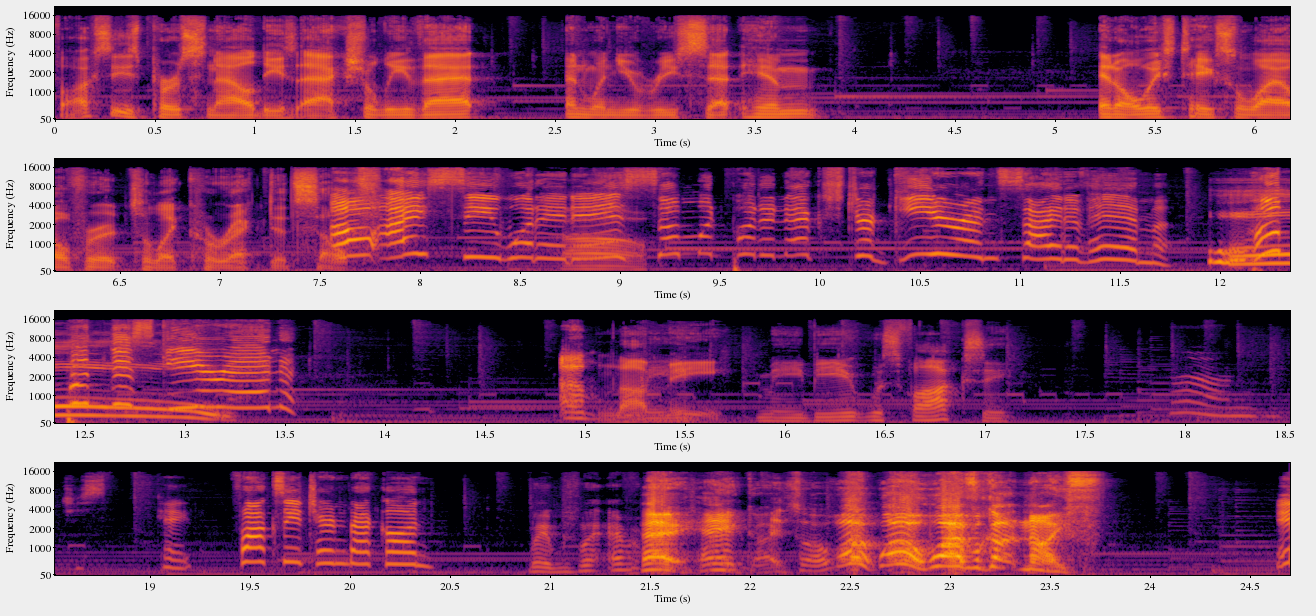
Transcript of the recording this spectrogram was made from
Foxy's personality is actually that, and when you reset him, it always takes a while for it to like correct itself. Oh, I see what it is. Oh. Someone put an extra gear inside of him. Oh, Who put this gear in? Um, Not May- me. Maybe it was Foxy. Oh, just okay. Foxy, turn back on. Wait, wait, ever- Hey, hey, guys. Oh, whoa, whoa, why have I got a knife? Yeah,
